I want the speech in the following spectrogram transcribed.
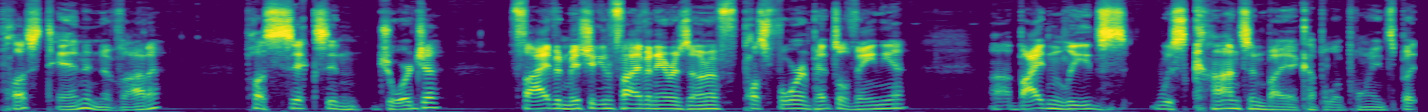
plus 10 in Nevada, plus six in Georgia, five in Michigan, five in Arizona, plus four in Pennsylvania. Uh, Biden leads Wisconsin by a couple of points, but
